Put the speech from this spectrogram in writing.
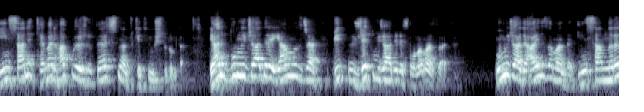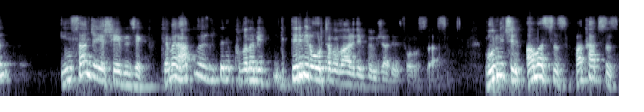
insani temel hak ve özgürlükler açısından tüketilmiş durumda. Yani bu mücadele yalnızca bir ücret mücadelesi olamaz zaten. Bu mücadele aynı zamanda insanların insanca yaşayabilecek, temel hak ve özgürlüklerini kullanabildikleri bir ortamı var edebilme mücadelesi olması lazım. Bunun için amasız, fakatsız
